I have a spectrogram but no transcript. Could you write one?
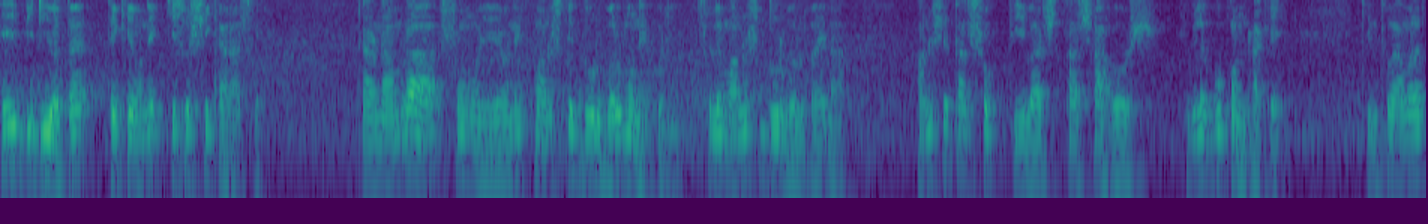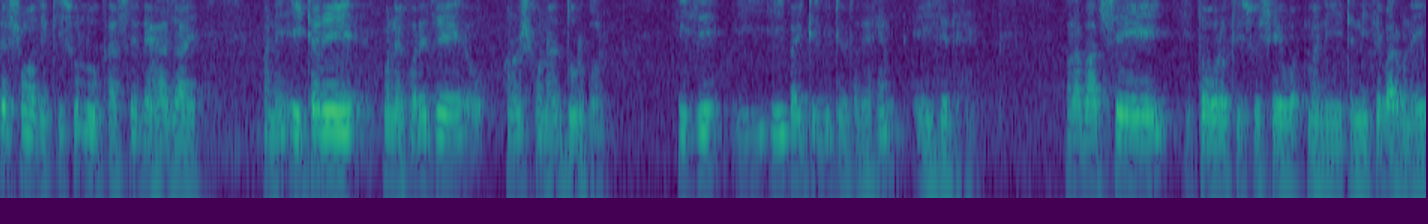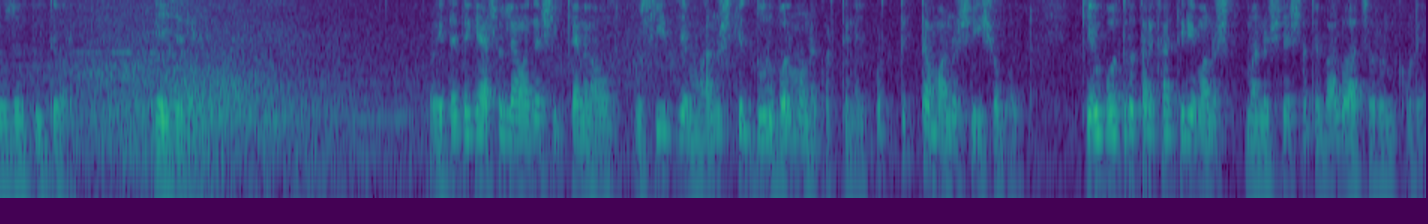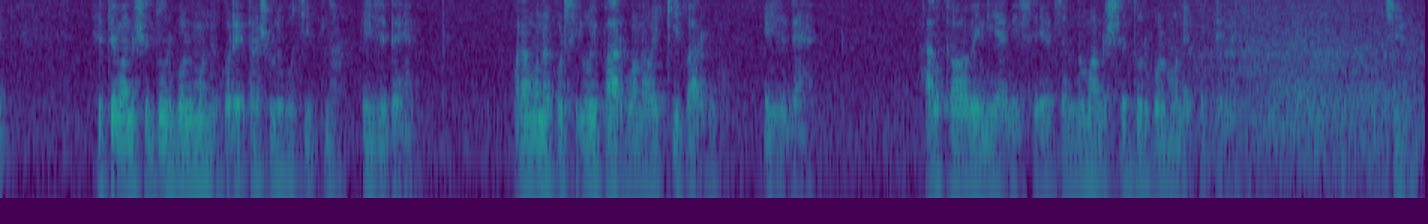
এই ভিডিওটা থেকে অনেক কিছু শিকার আছে। কারণ আমরা সময়ে অনেক মানুষকে দুর্বল মনে করি। আসলে মানুষ দুর্বল হয় না। মানুষে তার শক্তি বা তার সাহস এগুলো গোপন রাখে। কিন্তু আমাদের সমাজে কিছু লোক আছে, দেখা যায় মানে এইটারে মনে করে যে মানুষ মনে হয় দুর্বল। এই যে, এই এই বাইটির ভিডিওটা দেখেন, এই যে দেখেন। ওরা ভাবছে, এত বড় কিছু সে মানে এটা নিতে পারবে না, এই ওজন তুলতে পারবে না। এই যে দেখেন। তো এটা থেকে আসলে আমাদের শিক্ষা নেওয়া উচিত যে মানুষকে দুর্বল মনে করতে নাই। প্রত্যেকটা মানুষই সবল। কেউ ভদ্রতার খাতিরে মানুষ, মানুষের সাথে ভালো আচরণ করে, এতে মানুষের দুর্বল মনে করে। এটা আসলে উচিত না। এই যে দেখেন, ওরা মনে করছিল ওই পারব না, ওই কি পারব? এই যে দেখেন, হালকাভাবে নিয়ে নিছে। এর জন্য মানুষের দুর্বল মনে করতে নাই। বুঝছেন?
